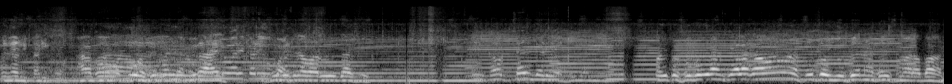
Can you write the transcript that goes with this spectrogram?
હું બધાની કરી. સુભદ્રાવાળું ગાશે. એ ખબર છે ઘડી અભિમન્યુ. પછી તો સુભદ્રાને પેલા ગાવાનું ને તું યુદ્ધના જઈશ મારા બાપ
